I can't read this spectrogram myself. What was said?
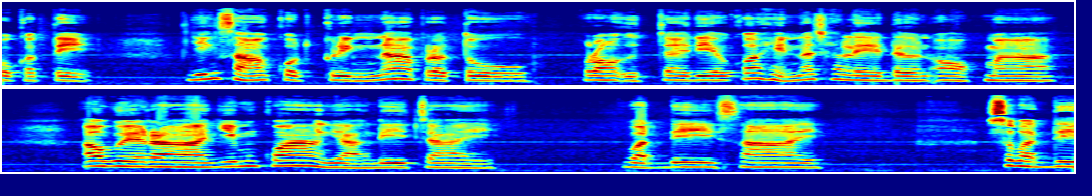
ปกติ หญิงสาวกดกริ่งหน้าประตู รออึดใจเดียวก็เห็นนัชเลเดินออกมา เอาเวลายิ้มกว้างอย่างดีใจ หวัดดีทราย สวัสดี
